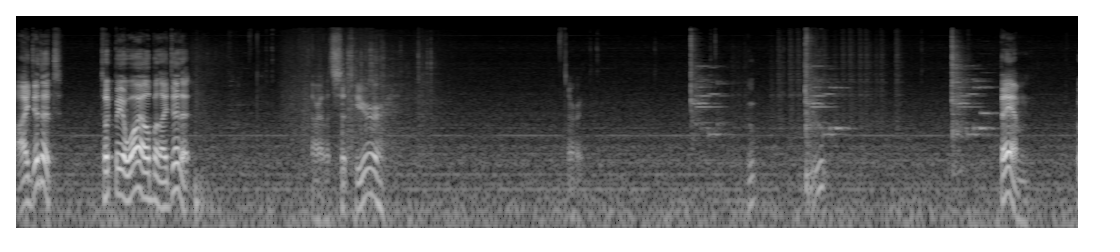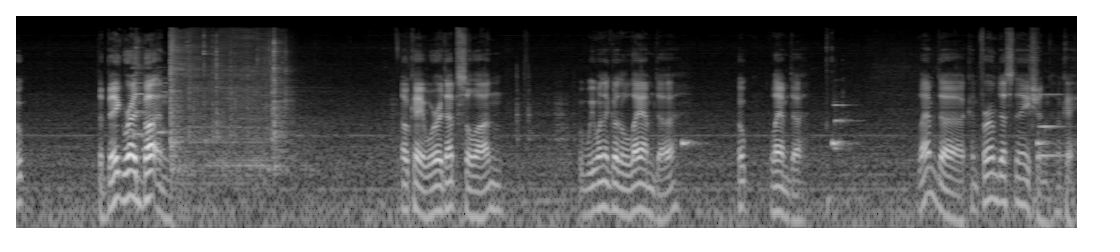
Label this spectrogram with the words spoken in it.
I did it! Took me a while, but I did it. Alright, let's sit here. Alright. Oop. Oop. Bam! Oop. The big red button. Okay, we're at Epsilon. We want to go to Lambda. Oh, Lambda. Lambda, confirm destination. Okay.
